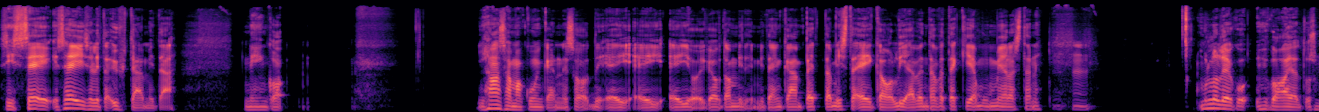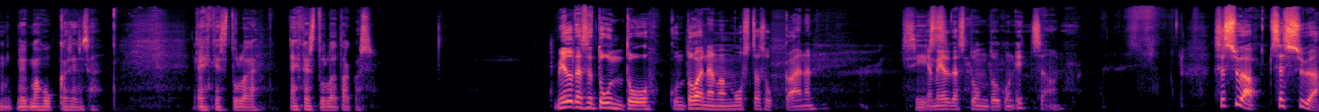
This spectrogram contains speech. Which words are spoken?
Siis se, ei- se ei selitä yhtään mitään. Niin ihan sama kuin kännissä oot, niin ei, ei, ei oikeuta miten- mitenkään pettämistä, eikä ole lieventävä tekijä mun mielestäni. Mm. Mulla oli joku hyvä ajatus, mutta nyt mä hukkasin sen. Ehkä se tulee, ehkä se tulee takas. Miltä se tuntuu, kun toinen on mustasukkainen? Siis, Ja miltä se tuntuu, kun itse on? Se syö, se syö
